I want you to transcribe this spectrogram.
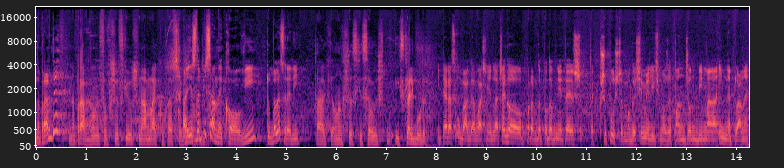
Naprawdę? Naprawdę, one są wszystkie już na mleku. chyba Z tego A co jest napisane Kowi, tubeless ready. Tak, one wszystkie są już Excalibury. I teraz uwaga właśnie, dlaczego prawdopodobnie też, tak przypuszczam, mogę się mylić, może pan John B ma inne plany.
